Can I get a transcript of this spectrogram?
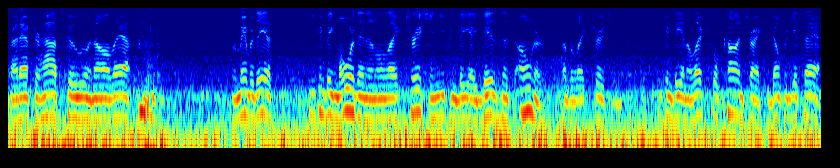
right after high school and all that, remember this, you can be more than an electrician, you can be a business owner of electricians. You can be an electrical contractor, don't forget that.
